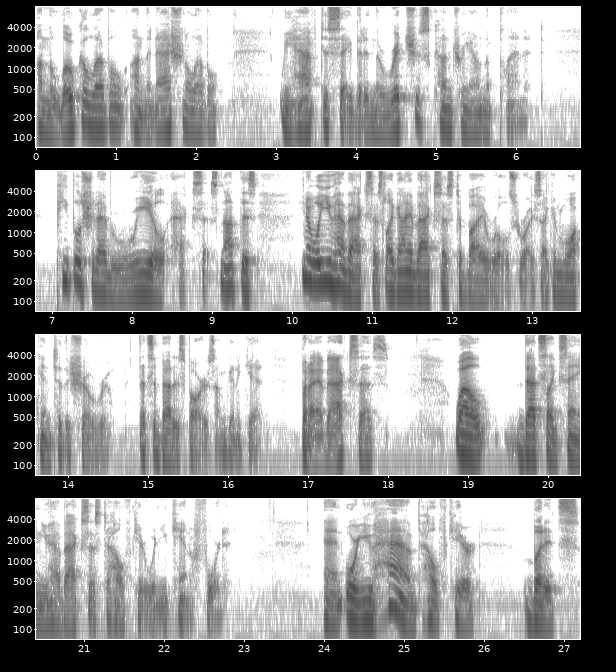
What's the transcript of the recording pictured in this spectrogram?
on the local level, on the national level. We have to say that in the richest country on the planet, people should have real access, not this, you know, well, you have access, like I have access to buy a Rolls Royce. I can walk into the showroom. That's about as far as I'm going to get. But I have access. Well, that's like saying you have access to health care when you can't afford it. And or you have health care, but it's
